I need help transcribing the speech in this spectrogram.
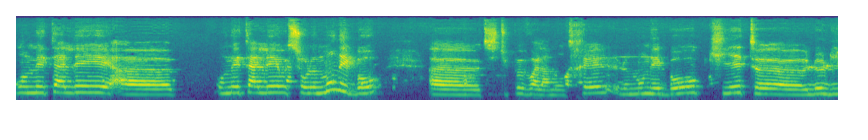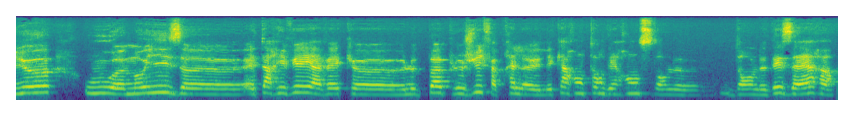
on est allé euh, on est allé sur le mont Nebo, euh, si tu peux voilà montrer le mont Nebo, qui est euh, le lieu où Moïse est arrivé avec le peuple juif après les 40 ans d'errance dans le, dans le désert.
